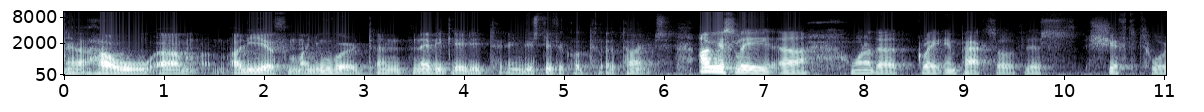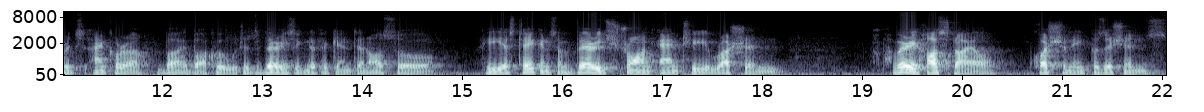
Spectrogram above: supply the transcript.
uh, how um, Aliyev maneuvered and navigated in these difficult times. Obviously, one of the great impacts of this shift towards Ankara by Baku, which is very significant, and also he has taken some very strong anti-Russian, very hostile, questioning positions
